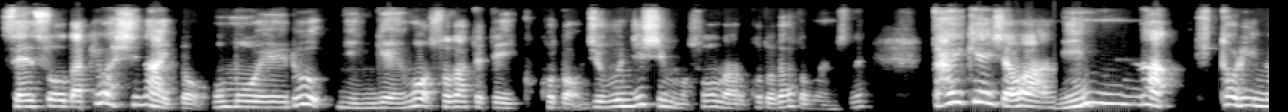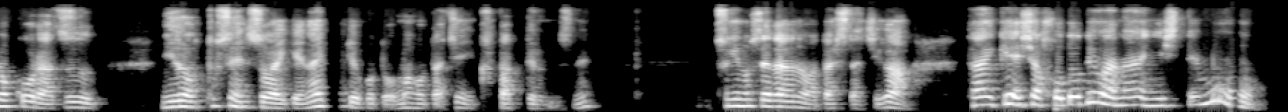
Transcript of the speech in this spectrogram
戦争だけはしないと思える人間を育てていくこと、自分自身もそうなることだと思いますね。体験者はみんな一人残らず、二度と戦争はいけないということを孫たちに語ってるんですね。次の世代の私たちが体験者ほどではないにしても、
